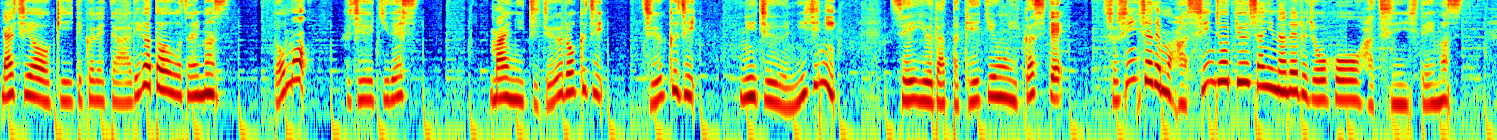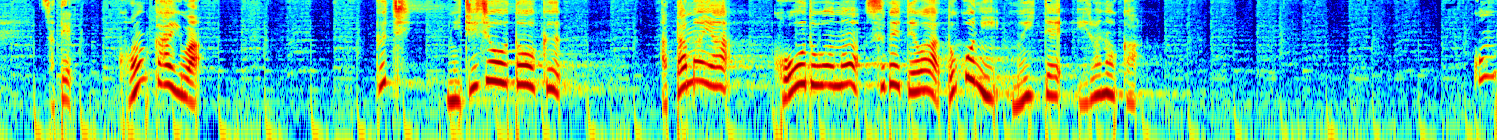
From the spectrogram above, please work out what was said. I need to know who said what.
Speaker 1: ラジオを聴いてくれてありがとうございます。どうも、藤幸です。毎日16時、19時、22時に声優だった経験を活かして初心者でも発信上級者になれる情報を発信しています。さて、今回はプチ日常トーク頭や行動のすべてはどこに向いているのか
